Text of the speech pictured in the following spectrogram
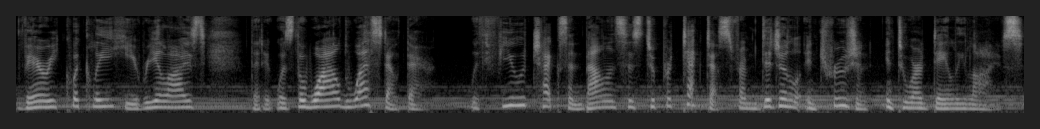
Very quickly, he realized that it was the Wild West out there, with few checks and balances to protect us from digital intrusion into our daily lives.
